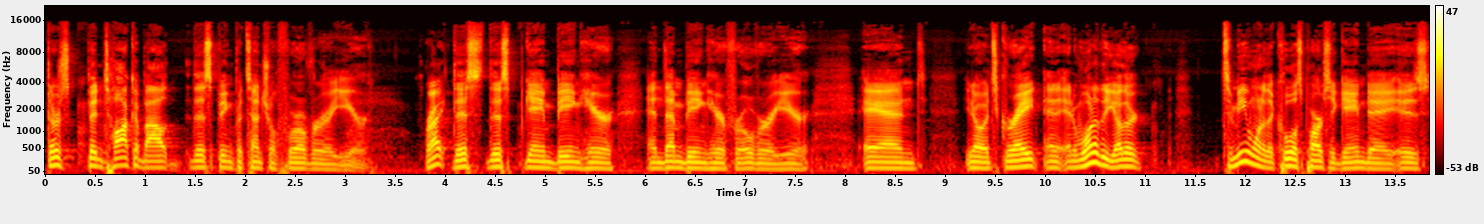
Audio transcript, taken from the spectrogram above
there's been talk about this being potential for over a year, right? This this game being here and them being here for over a year, and you know it's great. And and one of the other, to me, one of the coolest parts of game day is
